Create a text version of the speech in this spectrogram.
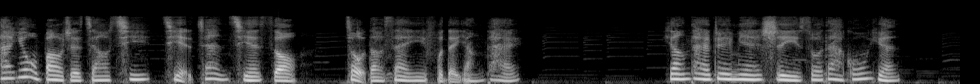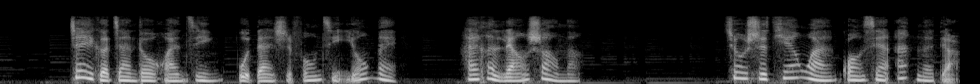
他又抱着娇妻，且战且走，走到晒衣服的阳台。阳台对面是一座大公园。这个战斗环境不但是风景优美，还很凉爽呢。就是天晚光线暗了点儿。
